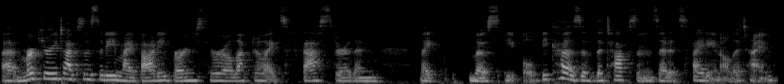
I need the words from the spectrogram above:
uh, mercury toxicity. My body burns through electrolytes faster than like most people because of the toxins that it's fighting all the time.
